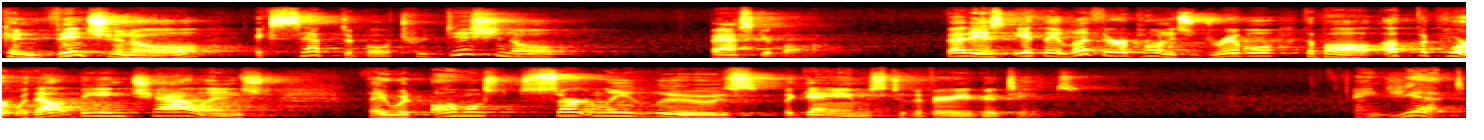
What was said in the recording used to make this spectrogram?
conventional, acceptable, traditional basketball, that is, if they let their opponents dribble the ball up the court without being challenged, they would almost certainly lose the games to the very good teams. And yet,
